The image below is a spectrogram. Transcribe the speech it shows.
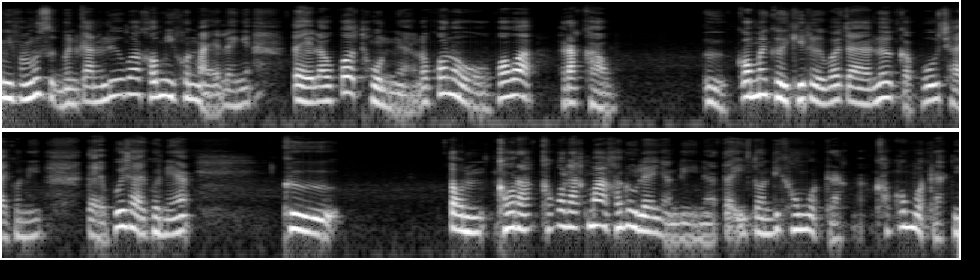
มีความรู้สึกเหมือนกันหรือว่าเขามีคนใหม่อะไรเงี้ยแต่เราก็ทนไงเราก็รอเพราะว่ารักเขา เออ ก็ไม่เคยคิดเลยว่าจะเลิกกับผู้ชายคนนี้ แต่ผู้ชายคนเนี้ย คือตอนเขารักเขาก็รักมากเขาดูแลอย่างดีนะแต่อีตอนที่เขาหมดรักเขาก็หมดรักจ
